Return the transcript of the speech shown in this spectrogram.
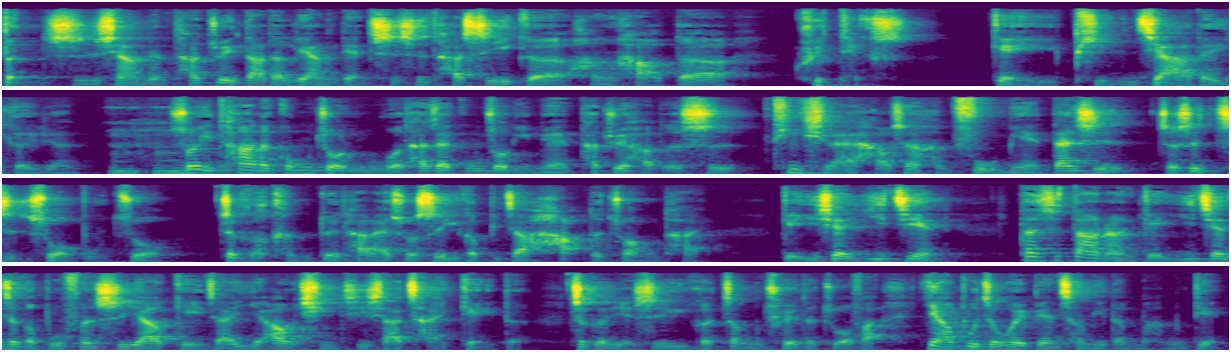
本质下面他最大的亮点，其实他是一个很好的 critics 给评价的一个人，嗯哼，所以他的工作如果他在工作里面，他最好的是听起来好像很负面，但是这是只说不做，这个可能对他来说是一个比较好的状态，给一些意见。但是当然，给意见这个部分是要给在邀请之下才给的，这个也是一个正确的做法，要不就会变成你的盲点。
